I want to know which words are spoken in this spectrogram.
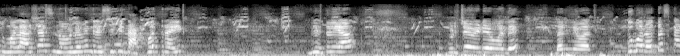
तुम्हाला अशाच नवनवीन रेसिपी दाखवत राहील. भेटूया पुढच्या व्हिडिओमध्ये धन्यवाद. तू बनवतोस का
